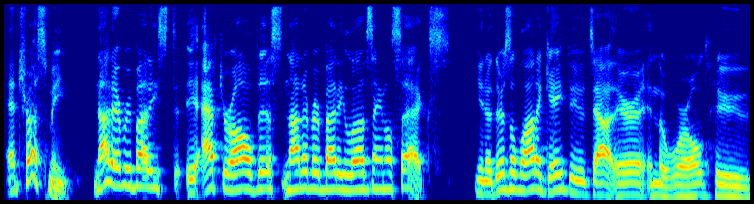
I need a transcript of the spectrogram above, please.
and trust me not everybody's eh, after all this not everybody loves anal sex you know there's a lot of gay dudes out there in the world who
